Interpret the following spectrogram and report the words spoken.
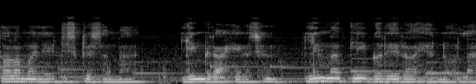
तल मैले डिस्क्रिप्सनमा लिङ्क राखेको छु। लिङ्कमा क्लिक गरेर हेर्नुहोला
